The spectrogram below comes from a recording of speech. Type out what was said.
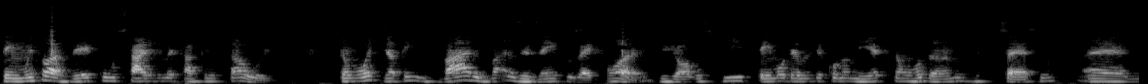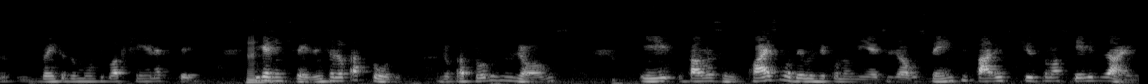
tem muito a ver com o estágio de mercado que a gente está hoje. Então hoje já tem vários, vários exemplos aí fora de jogos que têm modelos de economia que estão rodando de sucesso é, dentro do mundo de blockchain e NFT. Uhum. O que a gente fez? A gente olhou para todos, olhou para todos os jogos e falando assim, quais modelos de economia esses jogos têm que fazem sentido para o nosso game design.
